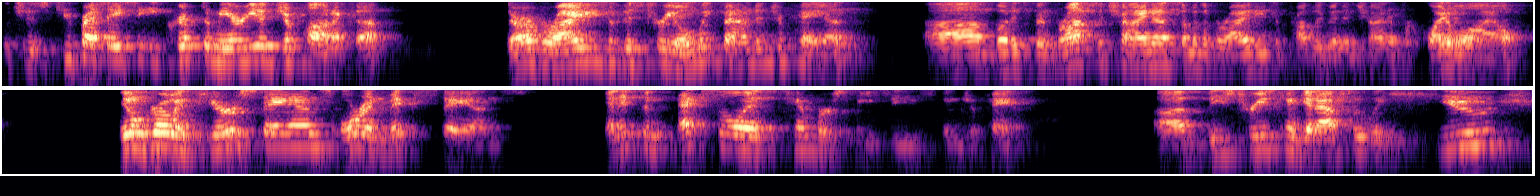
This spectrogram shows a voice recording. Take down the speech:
which is Cupressaceae Cryptomeria japonica. There are varieties of this tree only found in Japan, um, but it's been brought to China. Some of the varieties have probably been in China for quite a while. It'll grow in pure stands or in mixed stands, and it's an excellent timber species in Japan. Uh, these trees can get absolutely huge,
